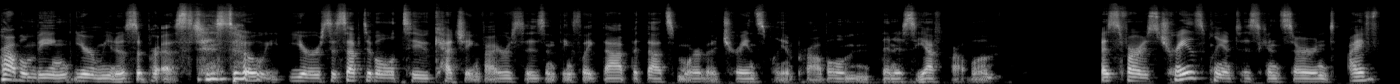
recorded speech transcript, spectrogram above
problem being you're immunosuppressed so you're susceptible to catching viruses and things like that but that's more of a transplant problem than a cf problem as far as transplant is concerned i've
